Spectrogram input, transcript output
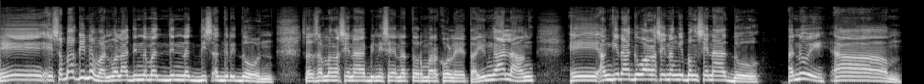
Eh, eh sa bagay naman, wala din naman din nag-disagree doon sa, sa mga sinabi ni Senator Marcoleta. Yun nga lang, eh, ang ginagawa kasi ng ibang Senado, ano eh, um,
